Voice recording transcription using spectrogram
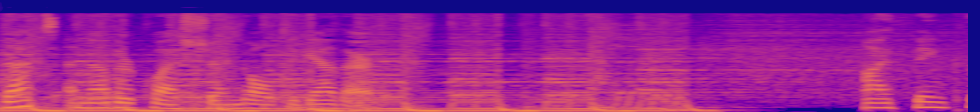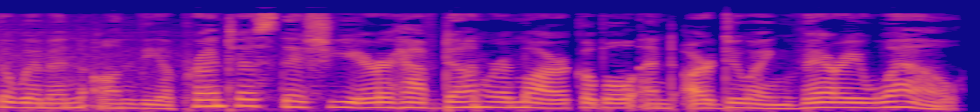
that's another question altogether. I think the women on The Apprentice this year have done remarkable and are doing very well.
